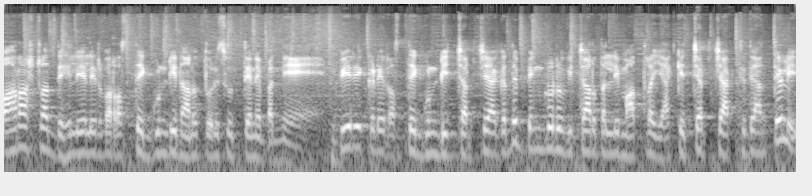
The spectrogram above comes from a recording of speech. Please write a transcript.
ಮಹಾರಾಷ್ಟ್ರ ದೆಹಲಿಯಲ್ಲಿರುವ ರಸ್ತೆ ಗುಂಡಿ ನಾನು ತೋರಿಸುತ್ತೇನೆ ಬನ್ನಿ. ಬೇರೆ ಕಡೆ ರಸ್ತೆ ಗುಂಡಿ ಚರ್ಚೆ ಆಗದೆ ಬೆಂಗಳೂರು ವಿಚಾರದಲ್ಲಿ ಮಾತ್ರ ಯಾಕೆ ಚರ್ಚೆ ಆಗ್ತಿದೆ ಅಂತೇಳಿ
